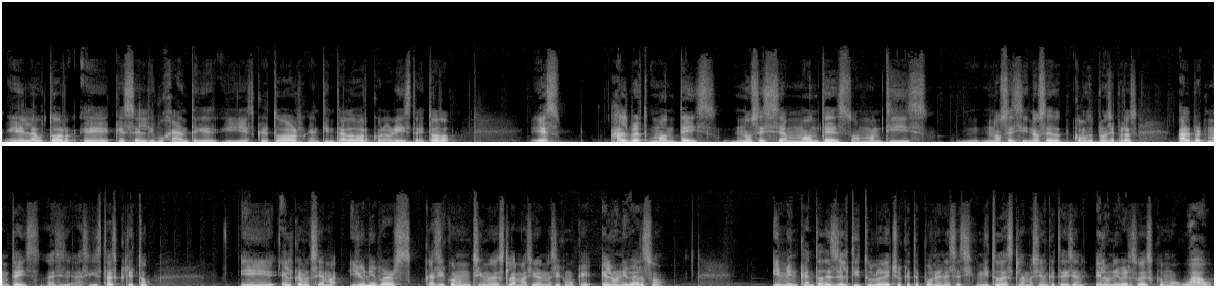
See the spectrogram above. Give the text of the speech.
El autor, eh, que es el dibujante y, escritor, entintador, colorista y todo, es Albert Montes. No sé si sea Montes o Montes. No sé si, no sé cómo se pronuncia, pero es Albert Montes. Así, así está escrito. Y el cómic se llama Universe, así con un signo de exclamación, así como que el universo. Y me encanta desde el título el hecho que te ponen ese signito de exclamación que te dicen, el universo es como, wow,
